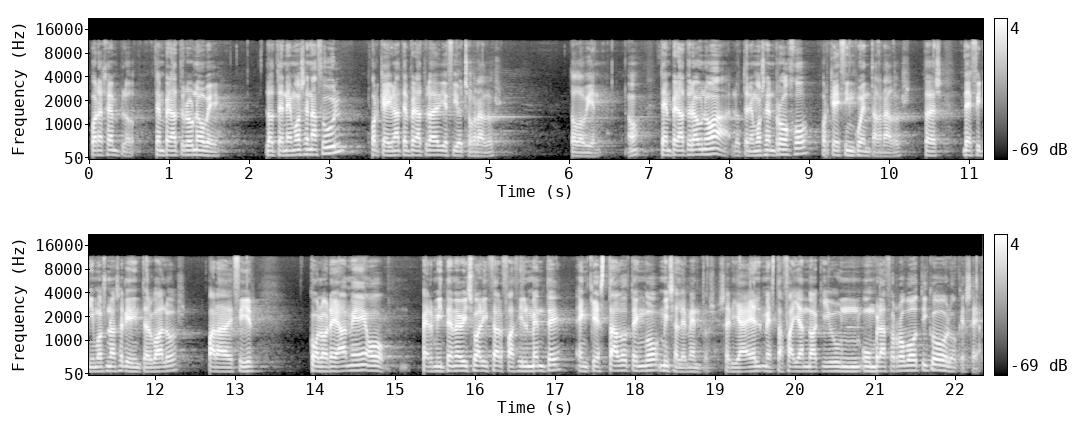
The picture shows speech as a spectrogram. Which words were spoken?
Por ejemplo, temperatura 1B. Lo tenemos en azul porque hay una temperatura de 18 grados. Todo bien. ¿no? Temperatura 1A lo tenemos en rojo porque hay 50 grados. Entonces, definimos una serie de intervalos para decir, coloreame o permíteme visualizar fácilmente en qué estado tengo mis elementos. Sería él, me está fallando aquí un, brazo robótico o lo que sea.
